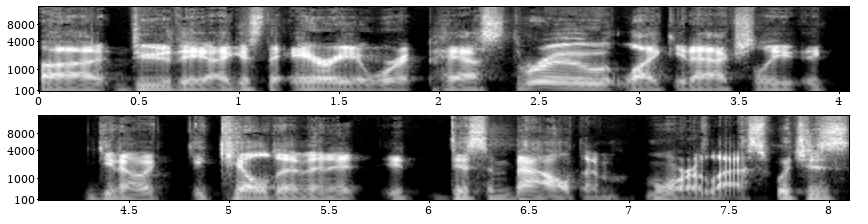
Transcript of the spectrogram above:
uh, due to the, I guess, the area where it passed through, like it actually, it, you know, it, it killed him and it it disemboweled him more or less, which is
